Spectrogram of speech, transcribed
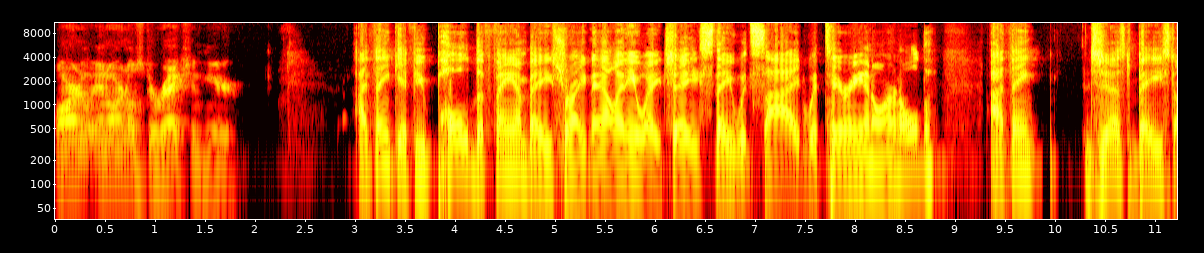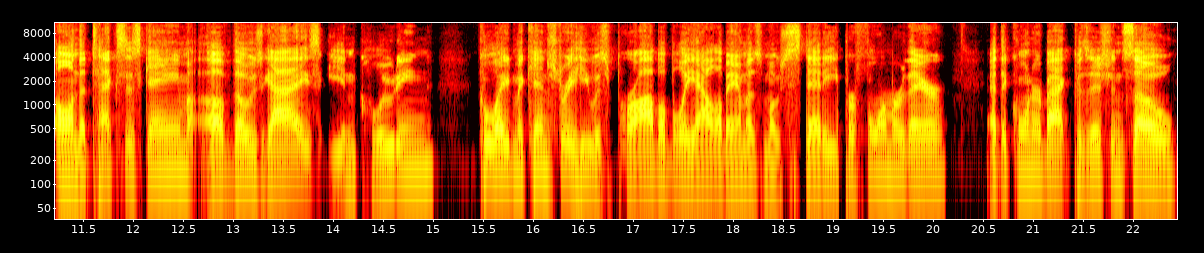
Arnold in Arnold's direction here? I think if you pulled the fan base right now, anyway, Chase, they would side with Terrion Arnold. I think just based on the Texas game of those guys, including Kool Aid McKinstry, he was probably Alabama's most steady performer there at the cornerback position. So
